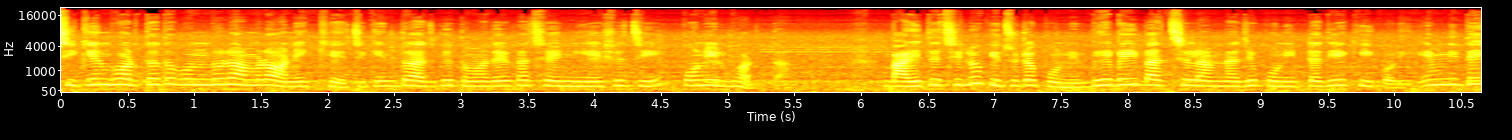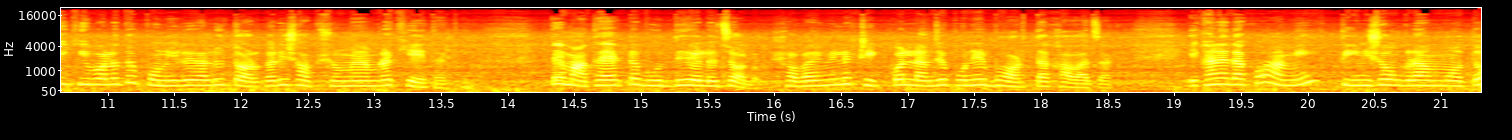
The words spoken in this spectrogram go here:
চিকেন ভর্তা তো বন্ধুরা আমরা অনেক খেয়েছি, কিন্তু আজকে তোমাদের কাছে নিয়ে এসেছি পনির ভর্তা। বাড়িতে ছিল কিছুটা পনির, ভেবেই পাচ্ছিলাম না যে পনিরটা দিয়ে কি করি। এমনিতেই কি বলো তো পনিরের আলুর তরকারি সবসময় আমরা খেয়ে থাকি। তাই মাথায় একটা বুদ্ধি হলো, চলো সবাই মিলে ঠিক করলাম যে পনির ভর্তা খাওয়া যাক। এখানে দেখো আমি তিনশো গ্রাম মতো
